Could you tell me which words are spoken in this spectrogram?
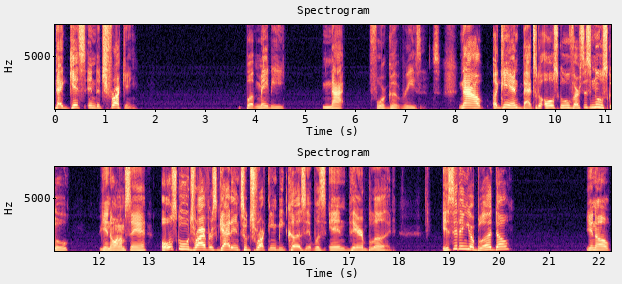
that gets into trucking, but maybe not for good reasons. Now, again, back to the old school versus new school. You know what I'm saying? Old school drivers got into trucking because it was in their blood. Is it in your blood though? You know,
